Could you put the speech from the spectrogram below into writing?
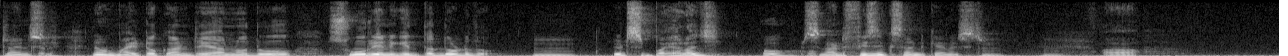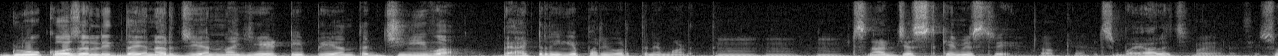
translate ನೀವು ಮೈಟೋಕಾಂಡ್ರಿಯಾ ಅನ್ನೋದು ಸೂರ್ಯನಿಗಿಂತ ದೊಡ್ಡದು. ಹ್ಮ್. It's biology it's not physics and chemistry ಗ್ಲೂಕೋಸಲ್ಲಿದ್ದ ಎನರ್ಜಿಯನ್ನು ಎ ಟಿ ಪಿ ಅಂತ ಜೀವ ಬ್ಯಾಟರಿಗೆ ಪರಿವರ್ತನೆ ಮಾಡುತ್ತೆ. It's not just chemistry okay it's biology biology so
